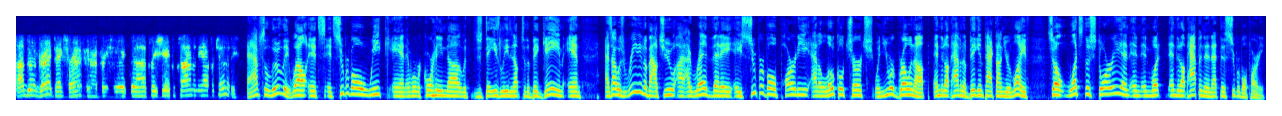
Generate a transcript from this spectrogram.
I'm doing great. Thanks for asking. I appreciate uh, appreciate the time and the opportunity. Absolutely. Well, it's it's Super Bowl week, and and we're recording uh, with just days leading up to the big game, and as I was reading about you, I, I, read that a, a Super Bowl party at a local church when you were growing up ended up having a big impact on your life. So, what's the story and, and, and what ended up happening at this Super Bowl party?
